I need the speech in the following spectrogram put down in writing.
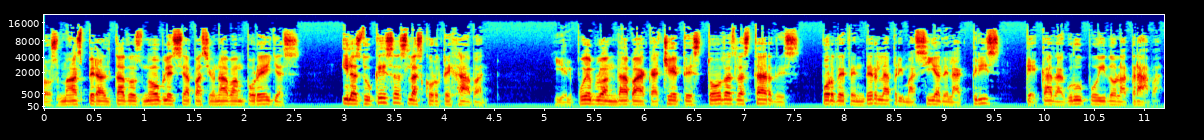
Los más peraltados nobles se apasionaban por ellas, y las duquesas las cortejaban, y el pueblo andaba a cachetes todas las tardes por defender la primacía de la actriz que cada grupo idolatraba.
